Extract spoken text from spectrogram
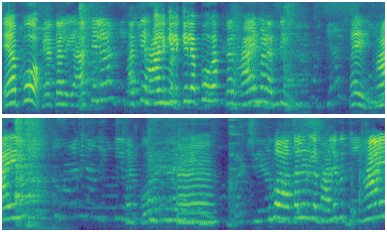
ಏ ಅಪ್ಪು. ಅತ್ತಿ ಹಾಲು ಕಿಲ್ ಕಿಲ್ ಅಪ್ಪು ಹಾಯ್ ಮಾಡ ಅತ್ತಿ. ಏಯ್ ಹಾಯ್ ಕಲ್ಲುಡಿಗೆ ಬಾಲೆ ಬಿತ್ತು. ಹಾಯ್.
